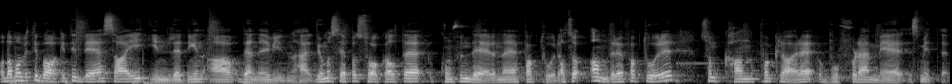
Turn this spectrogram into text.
Og Da må vi tilbake til det jeg sa i innledningen av denne videoen. her. Vi må se på såkalte konfunderende faktorer. Altså andre faktorer som kan forklare hvorfor det er mer smitte.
